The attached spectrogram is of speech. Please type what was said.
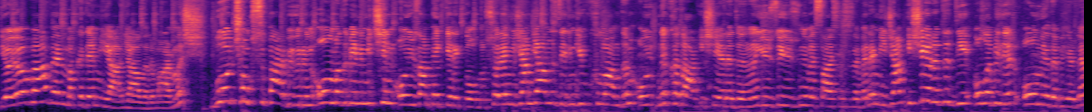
Yoyoba ve macadamia yağları varmış. Bu çok süper bir ürün olmadı benim için. O yüzden pek gerekli olduğunu söylemeyeceğim. Yalnız dediğim gibi kullandım. O ne kadar işe yaradığını, yüzde yüzünü vesairesini size veremeyeceğim. İşe yaradı diye olabilir, olmayabilir de.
